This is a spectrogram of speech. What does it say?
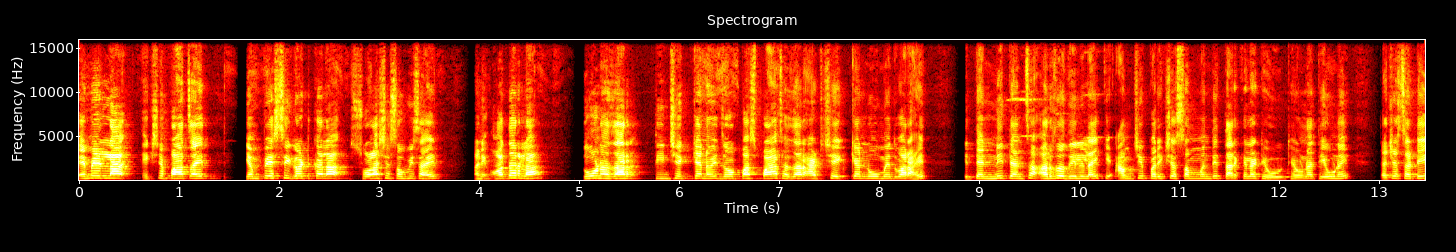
एम एडला एकशे पाच आहेत. एम पी एस सी गटकाला सोळाशे सव्वीस आहेत. आणि ऑदरला दोन हजार तीनशे एक्क्याण्णव जवळपास पाच हजार आठशे एक्क्याण्णव उमेदवार आहेत. की त्यांनी त्यांचा अर्ज दिलेला आहे की आमची परीक्षा संबंधित तारखेला ठेवू ठेवण्यात येऊ नये. त्याच्यासाठी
